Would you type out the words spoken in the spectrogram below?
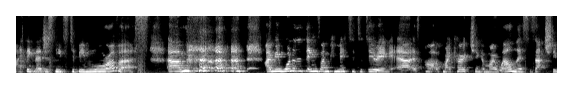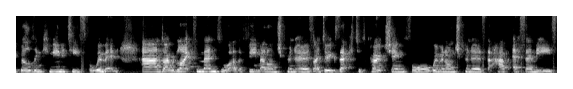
I think there just needs to be more of us. Um, I mean, one of the things I'm committed to doing uh, as part of my coaching and my wellness is actually building communities for women. And I would like to mentor other female entrepreneurs. I do executive coaching for women entrepreneurs that have SMEs.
